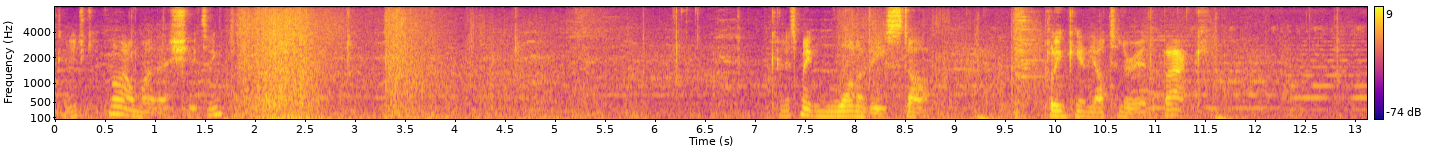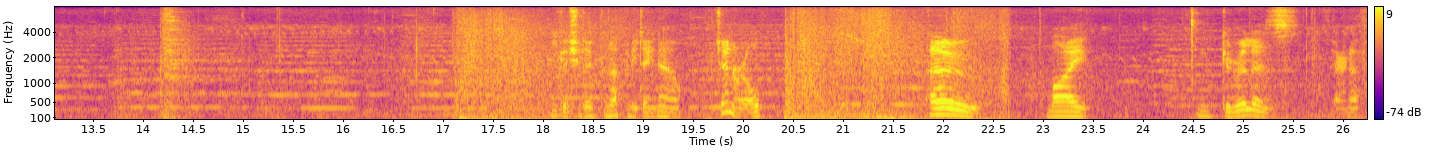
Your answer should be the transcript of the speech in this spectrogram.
Okay, to keep an eye on where they're shooting. Okay, let's make one of these start plinking at the artillery at the back. You guys should open up any day now. General? Oh, my guerrillas. Fair enough.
